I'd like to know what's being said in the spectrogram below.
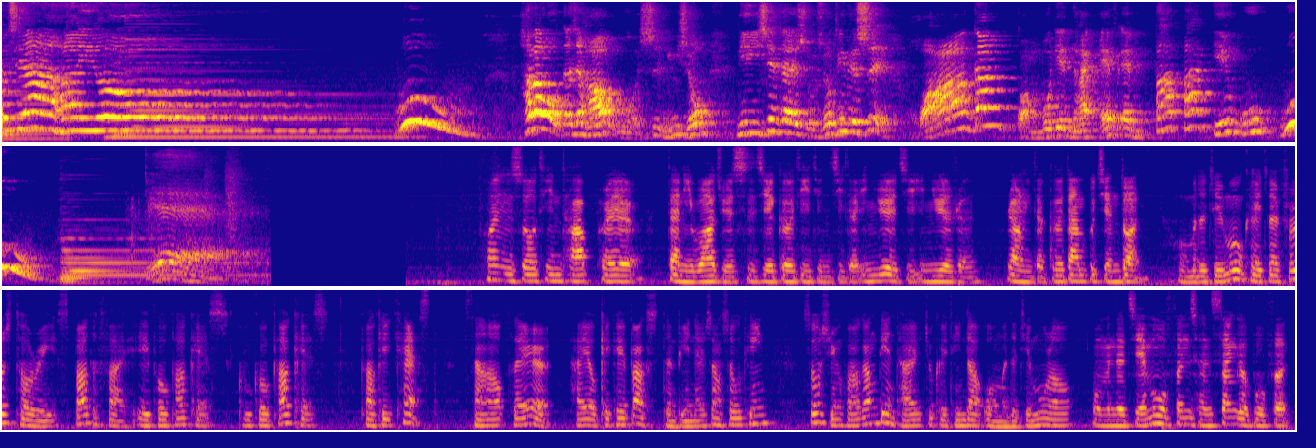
我加油。呜，Hello，大家好，我是明雄，你现在所收听的是华冈广播电台 FM 八八点五，呜，耶。欢迎收听 Top Player，带你挖掘世界各地顶级的音乐及音乐人，让你的歌单不间断。我们的节目可以在 First Story、Spotify、Apple Podcasts、Google Podcasts、Pocket Cast、Sound Player，还有 KKBox 等平台上收听。搜寻华冈电台就可以听到我们的节目喽。我们的节目分成三个部分，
